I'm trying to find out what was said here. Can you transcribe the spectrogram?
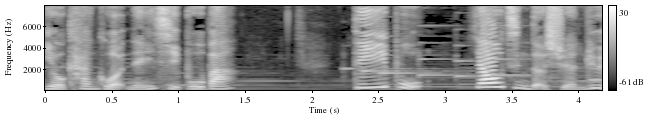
又看过哪几部吧？第一部《妖精的旋律》。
